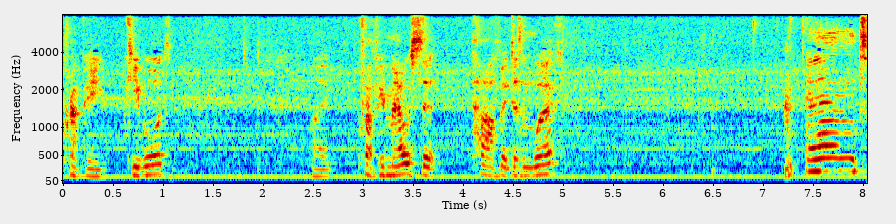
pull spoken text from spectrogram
crappy keyboard. My crappy mouse that half of it doesn't work. And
